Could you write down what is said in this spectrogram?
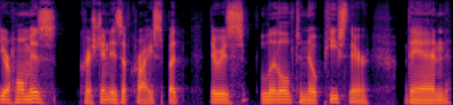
your home is Christian, is of Christ, but there is little to no peace there, then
